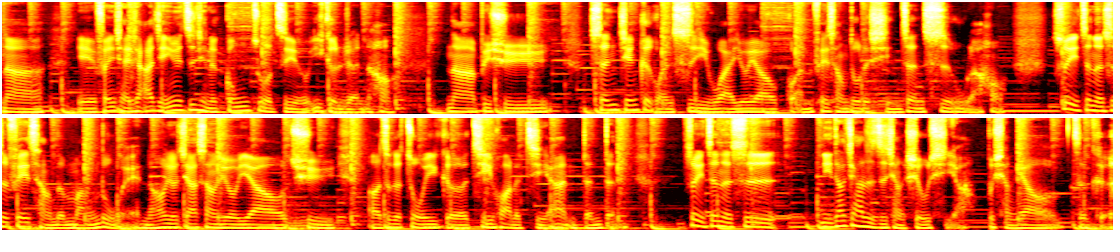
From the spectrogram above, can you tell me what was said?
那也分享一下阿杰，因为之前的工作只有一个人哈。那必须身兼各管事以外，又要管非常多的行政事务了哈，所以真的是非常的忙碌诶，然后又加上又要去呃这个做一个计划的结案等等。所以真的是，你到假日只想休息啊，不想要这个，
